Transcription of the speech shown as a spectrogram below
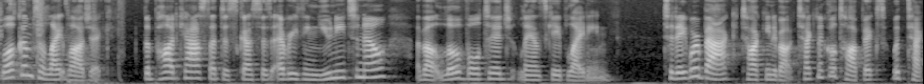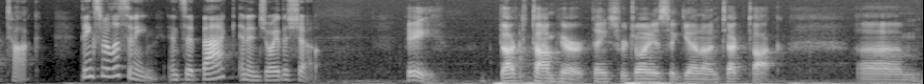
Welcome to Light Logic, the podcast that discusses everything you need to know about low voltage landscape lighting. Today we're back talking about technical topics with Tech Talk. Thanks for listening and sit back and enjoy the show. Hey, Dr. Tom here. Thanks for joining us again on Tech Talk. Um,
